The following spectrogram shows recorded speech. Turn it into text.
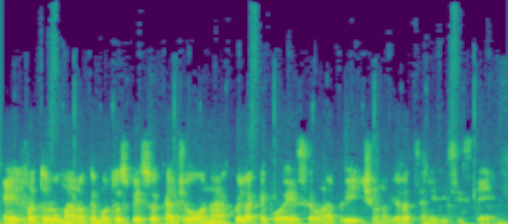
è il fattore umano che molto spesso cagiona quella che può essere una breach, una violazione di sistemi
